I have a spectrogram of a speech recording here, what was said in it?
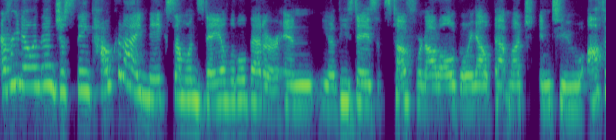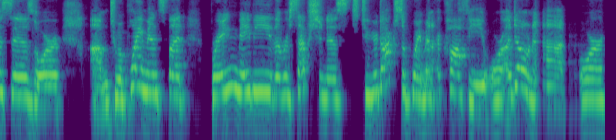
every now and then just think, how could I make someone's day a little better? And, you know, these days it's tough. We're not all going out that much into offices or um, to appointments, but bring maybe the receptionist to your doctor's appointment a coffee or a donut or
